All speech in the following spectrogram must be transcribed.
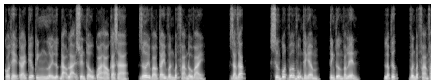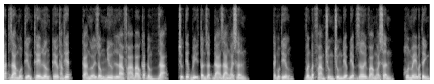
có thể cái kia kinh người lực đạo lại xuyên tấu qua áo cà sa, rơi vào tay vân bất phàm đầu vai giang giác. Xương cốt vỡ vụn thanh âm, tinh tường vang lên. Lập tức, vân bất phàm phát ra một tiếng thê lương kêu thảm thiết, cả người giống như là phá bao cắt đồng dạng, trực tiếp bị tần giật đá ra ngoài sân. Cách một tiếng, vân bất phàm trùng trùng điệp điệp rơi vào ngoài sân, hôn mê bất tỉnh.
